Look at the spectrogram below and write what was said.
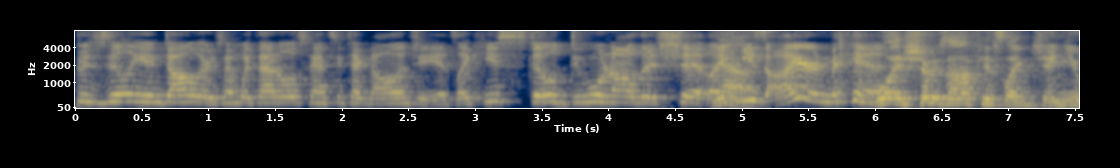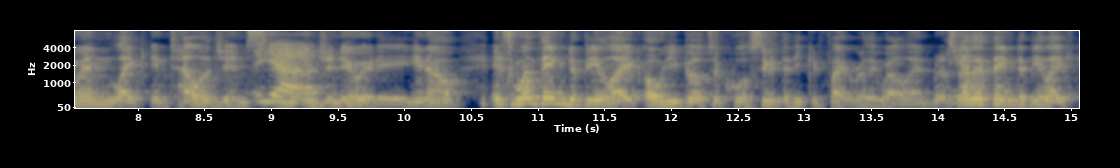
bazillion dollars and without all this fancy technology, it's like he's still doing all this shit. Like Yeah. he's Iron Man. Well, it shows off his like genuine like intelligence Yeah. and ingenuity. You know, it's one thing to be like, oh, he built a cool suit that he could fight really well in, but it's Yeah. another thing to be like,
